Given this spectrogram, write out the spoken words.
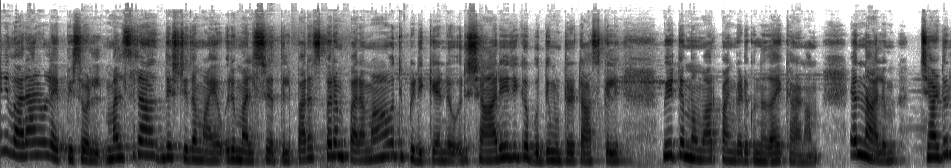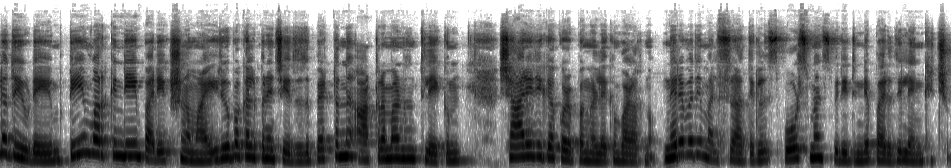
ഇനി വരാനുള്ള എപ്പിസോഡിൽ മത്സരാധിഷ്ഠിതമായ ഒരു മത്സരത്തിൽ പരസ്പരം പരമാവധി പിടിക്കേണ്ട ഒരു ശാരീരിക ബുദ്ധിമുട്ട് ടാസ്കിൽ വീട്ടമ്മമാർ പങ്കെടുക്കുന്നതായി കാണാം. എന്നാലും ചടുലതയുടെയും ടീം വർക്കിന്റെയും പരീക്ഷണമായി രൂപകൽപ്പന ചെയ്തത് പെട്ടെന്ന് ആക്രമണത്തിലേക്കും ശാരീരിക കുഴപ്പങ്ങളിലേക്കും വളർന്നു. നിരവധി മത്സരാർത്ഥികൾ സ്പോർട്സ്മാൻ സ്പിരിറ്റിന്റെ പരിധി ലംഘിച്ചു.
